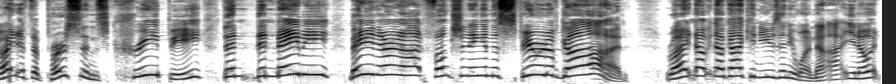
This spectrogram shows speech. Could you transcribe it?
Right? If the person's creepy, then then maybe maybe they're not functioning in the spirit of God. Right? Now, now God can use anyone. Now, you know what?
